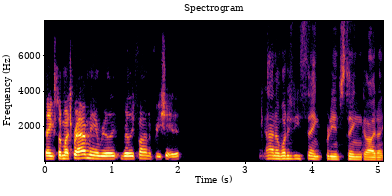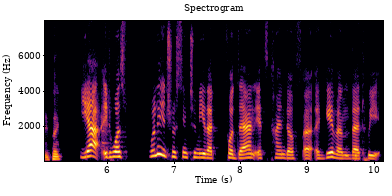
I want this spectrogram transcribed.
Thanks so much for having me. Really, really fun. Appreciate it. Anna, what did you think? Pretty interesting guy, don't you think? Yeah, it was really interesting to me that for Dan, it's kind of a, a given that we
